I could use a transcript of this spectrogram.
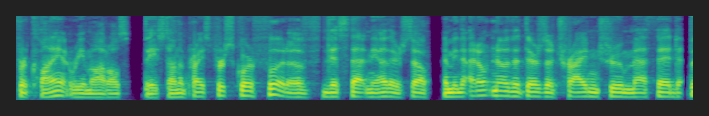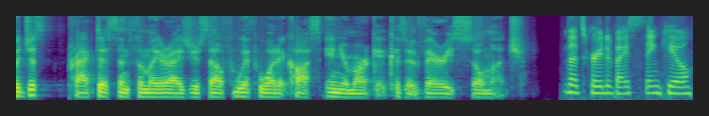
for client remodels based on the price per square foot of this, that, and the other. So, I mean, I don't know that there's a tried and true method, but just practice and familiarize yourself with what it costs in your market because it varies so much. That's great advice. Thank you.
